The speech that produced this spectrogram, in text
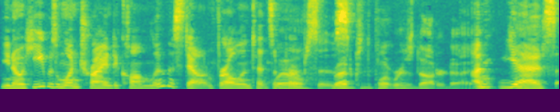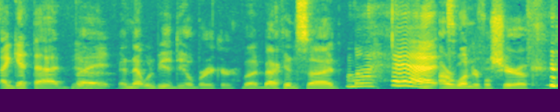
You know, he was the one trying to calm Loomis down for all intents and Well, purposes. right up to the point where his daughter died. I'm yes, I get that, Yeah, but and that would be a deal breaker. But back inside, my hat. our wonderful sheriff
